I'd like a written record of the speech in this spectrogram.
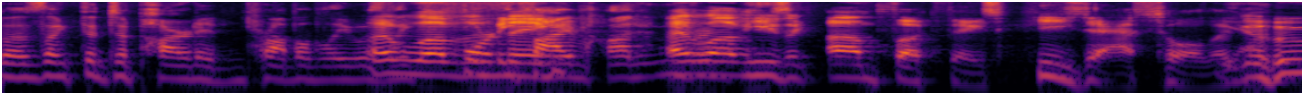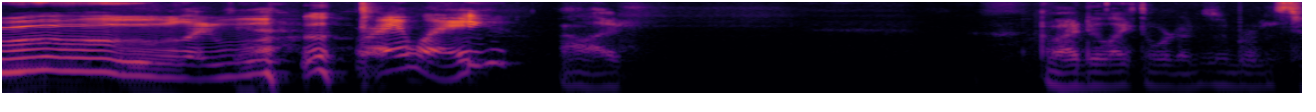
Well, was like The Departed probably was I like love 4,500. I love he's like, um, I'm fuckface. He's asshole. Like, Yeah. ooh, like, ooh, really? I like. Oh, I do like the word exuberance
